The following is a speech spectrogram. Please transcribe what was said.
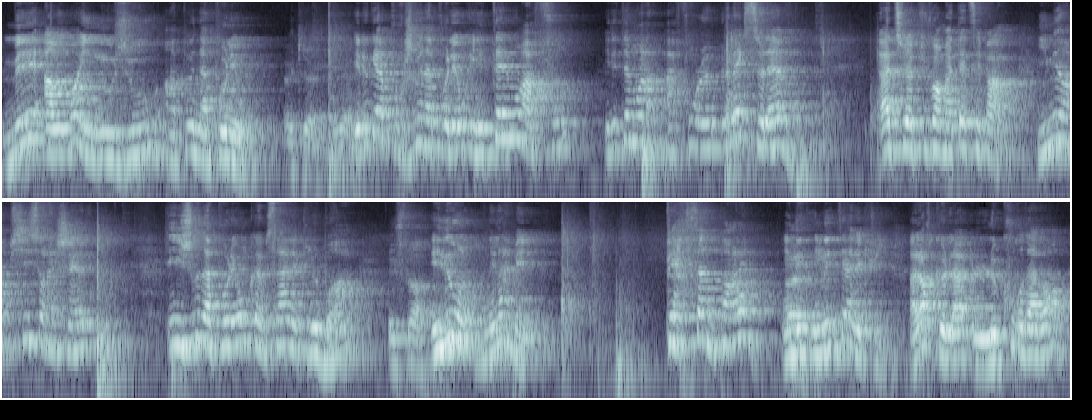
Mais à un moment, il nous joue un peu Napoléon. Ok. Et le gars, pour jouer Napoléon, il est tellement à fond, il est tellement à fond, le, le mec se lève. Ah, tu as pu voir ma tête, c'est pas grave. Il met un pied sur la chaise, et il joue Napoléon comme ça avec le bras. Extra. Et nous, on, on est là, mais personne parlait. On, Ouais. est- on était avec lui. Alors que là, le cours d'avant,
